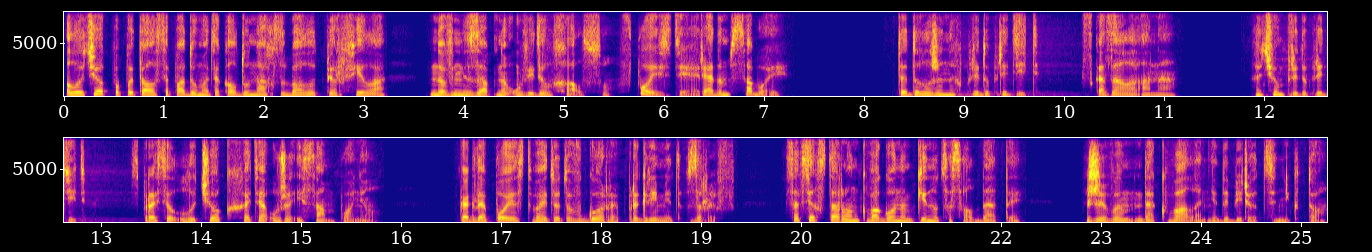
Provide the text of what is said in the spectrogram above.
Лучок попытался подумать о колдунах с болот Перфила, но внезапно увидел Халсу в поезде рядом с собой. «Ты должен их предупредить», — сказала она. «О чем предупредить?» — спросил Лучок, хотя уже и сам понял. Когда поезд войдет в горы, прогремит взрыв. Со всех сторон к вагонам кинутся солдаты. Живым до квала не доберется никто.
